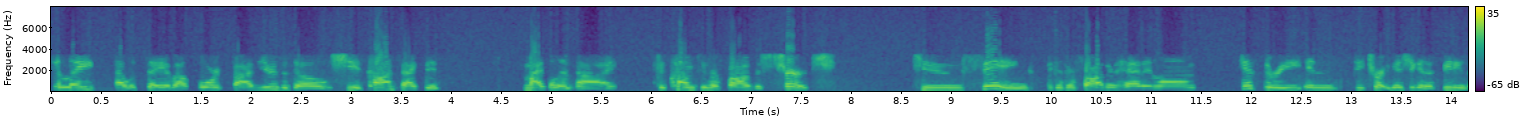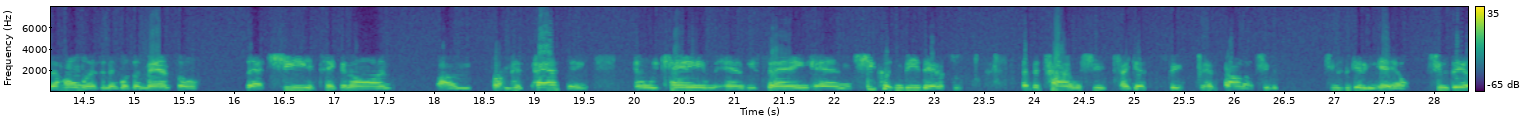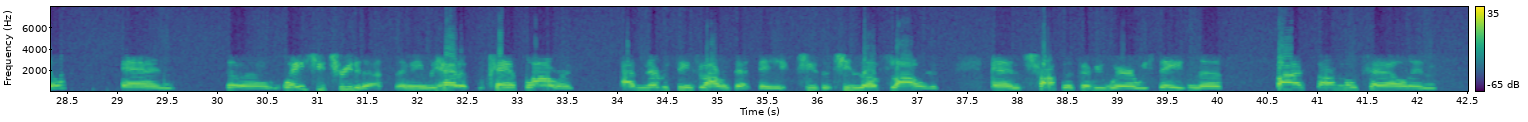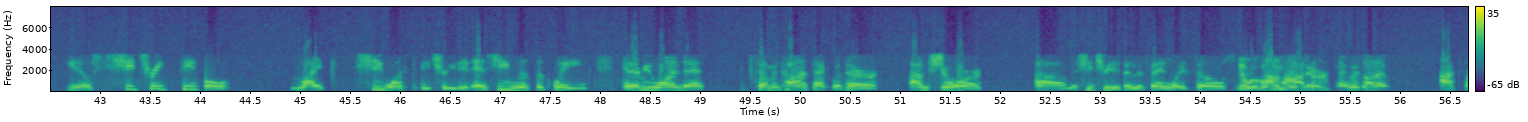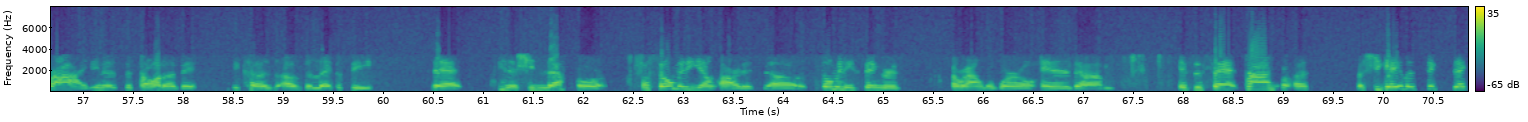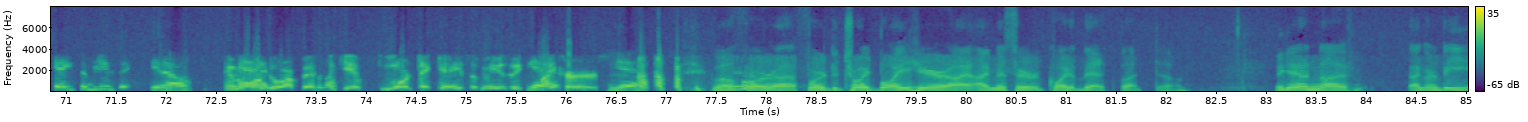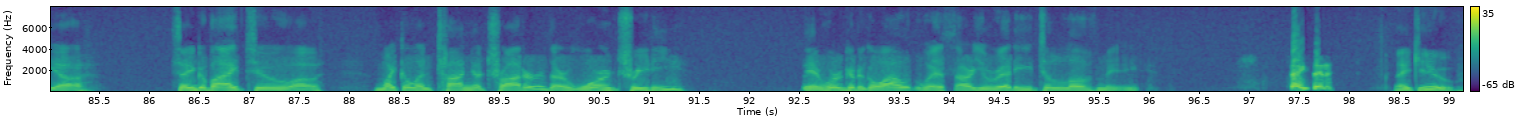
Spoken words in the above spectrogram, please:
to late, I would say about four, or five years ago, she had contacted Michael and I to come to her father's church to sing because her father had a long history in Detroit, Michigan of feeding the homeless, and it was a mantle that she had taken on um, from his passing. And we came and we sang, and she couldn't be there. This was at the time when she, I guess, she had found out she was she was getting ill. She was ill, and the way she treated us. I mean, we had a bouquet of flowers. I've never seen flowers that big. She's a, she loved flowers and chocolates everywhere. We stayed in the five star hotel, and you know she treats people like she wants to be treated, and she was the queen. And everyone that come in contact with her, I'm sure um, that she treated them the same way. So And we're to I'm honored, her. and we're gonna. I cried, you know, the thought of it because of the legacy that you know she left for for so many young artists, uh, so many singers around the world, and um, it's a sad time for us. But she gave us six decades of music, you know. And we're going to do our best to give more decades of music Yes. like hers. Yeah, Well, for uh, for a Detroit boy here, I, I miss her quite a bit. But uh, again, uh, I'm going to be uh, saying goodbye to uh, Michael and Tanya Trotter, their War and Treaty, and we're going to go out with "Are You Ready to Love Me?" Thanks, Dennis. Thank you.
